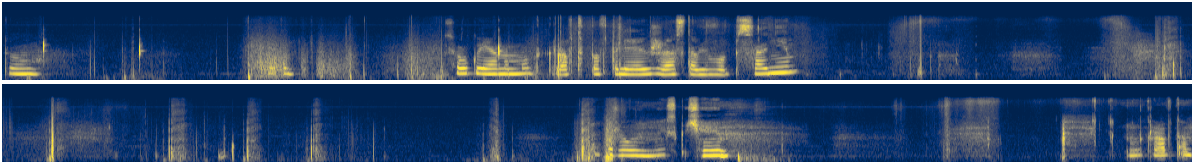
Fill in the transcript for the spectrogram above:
То... Ссылку я на Модкрафт, повторяю, уже оставлю в описании. Пожалуй, мы скачаем Майнкрафта.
